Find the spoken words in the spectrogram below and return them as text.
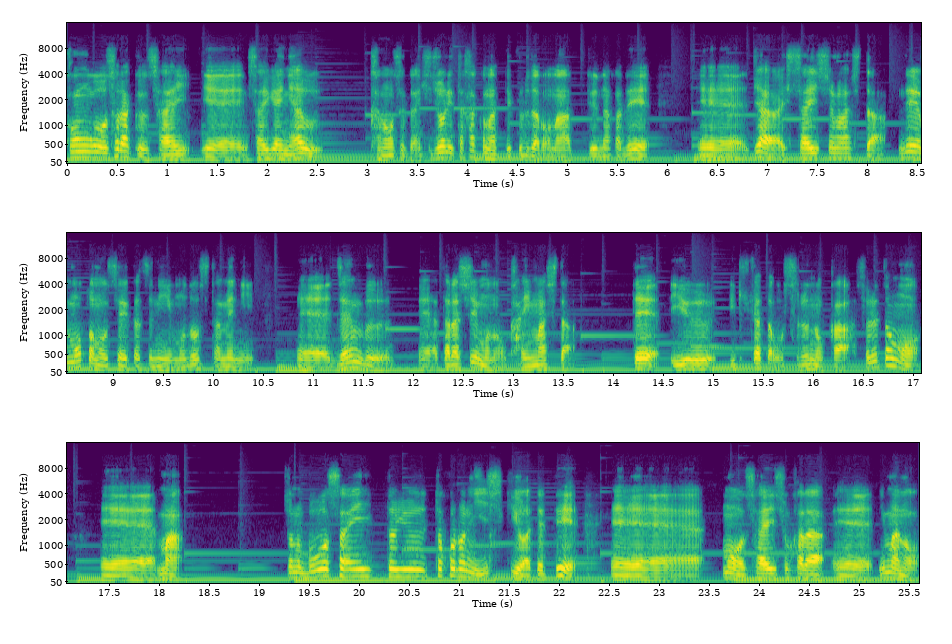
今後おそらく災,、えー災害に遭う可能性が非常に高くなってくるだろうなっていう中で、えーじゃあ被災しました。で、元の生活に戻すために、えー全部、新しいものを買いましたっていう生き方をするのか、それとも、えーまあ、その防災というところに意識を当てて、えーもう最初から、えー今の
